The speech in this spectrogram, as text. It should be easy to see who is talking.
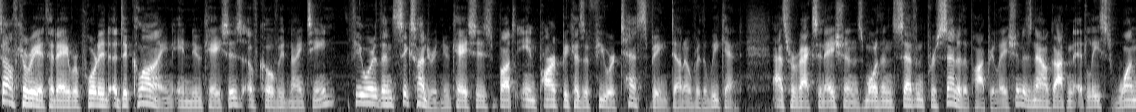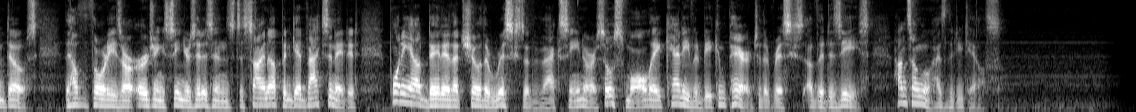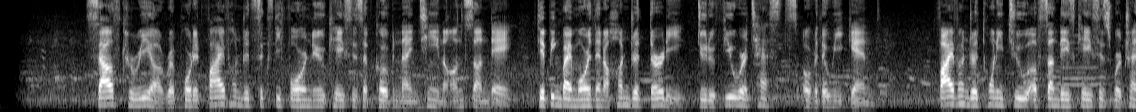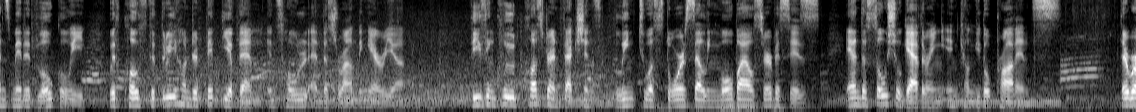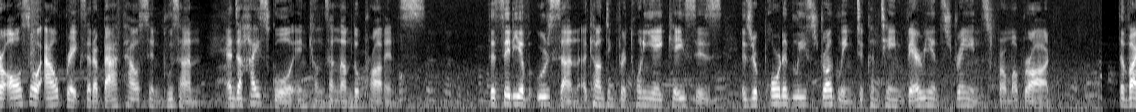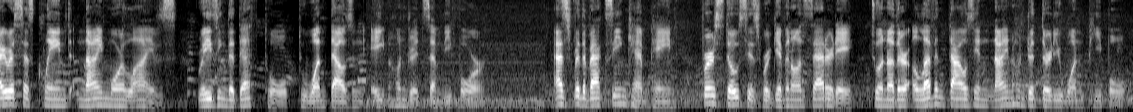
Speaker 1: South Korea today reported a decline in new cases of COVID 19, fewer than 600 new cases, but in part because of fewer tests being done over the weekend. As for vaccinations, more than 7% of the population has now gotten at least one dose. The health authorities are urging senior citizens to sign up and get vaccinated, pointing out data that show the risks of the vaccine are so small they can't even be compared to the risks of the disease. Han Seong-woo has the details.
Speaker 2: South Korea reported 564 new cases of COVID 19 on Sunday, dipping by more than 130 due to fewer tests over the weekend. 522 of Sunday's cases were transmitted locally, with close to 350 of them in Seoul and the surrounding area. These include cluster infections linked to a store selling mobile services and a social gathering in Gyeonggi-do province. There were also outbreaks at a bathhouse in Busan and a high school in Gyeongsangnam-do province. The city of Ulsan, accounting for 28 cases, is reportedly struggling to contain variant strains from abroad. The virus has claimed nine more lives, raising the death toll to 1,874. As for the vaccine campaign, first doses were given on Saturday to another 11,931 people.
